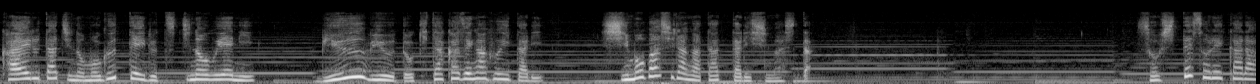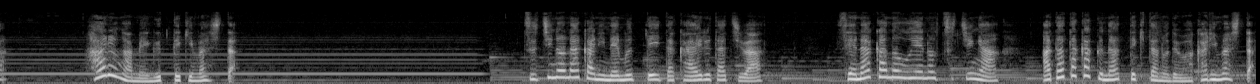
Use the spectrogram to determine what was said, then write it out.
カエルたちの潜っている土の上にビュービューと北風が吹いたり霜柱が立ったりしました。そしてそれから春が巡ってきました。土の中に眠っていたカエルたちは背中の上の土が暖かくなってきたので分かりました。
